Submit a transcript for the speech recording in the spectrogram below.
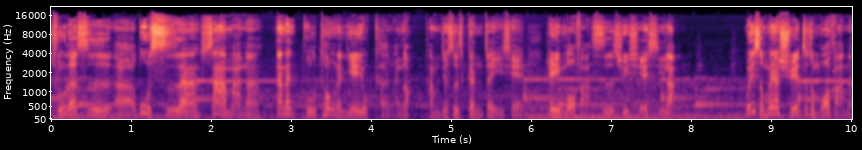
除了是呃巫师啊、萨满啊，当然普通人也有可能哦。他们就是跟这一些黑魔法师去学习了。为什么要学这种魔法呢？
